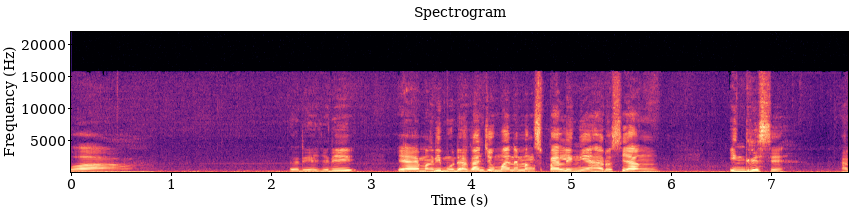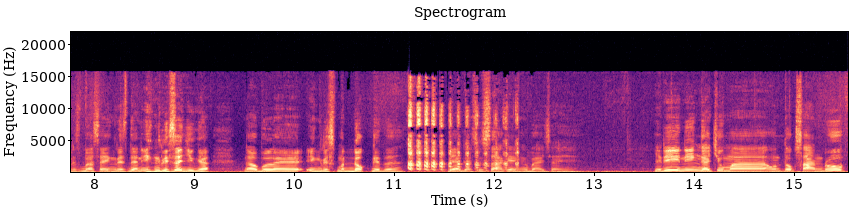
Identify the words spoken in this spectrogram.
Wah. Itu dia. Jadi ya emang dimudahkan cuman emang spellingnya harus yang Inggris ya. harus bahasa Inggris dan Inggrisnya juga nggak boleh Inggris medok gitu dia agak susah kayak ngebacanya jadi ini nggak cuma untuk sunroof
